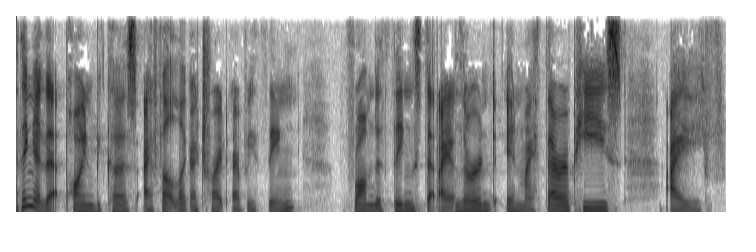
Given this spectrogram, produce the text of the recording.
I think at that point, because I felt like I tried everything from the things that I learned in my therapies, I've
